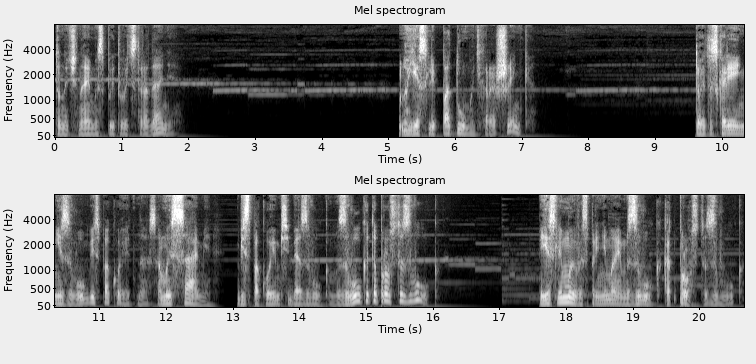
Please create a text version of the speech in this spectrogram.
то начинаем испытывать страдания. Но если подумать хорошенько, то это скорее не звук беспокоит нас, а мы сами беспокоим себя звуком. Звук – это просто звук. Если мы воспринимаем звук как просто звук,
